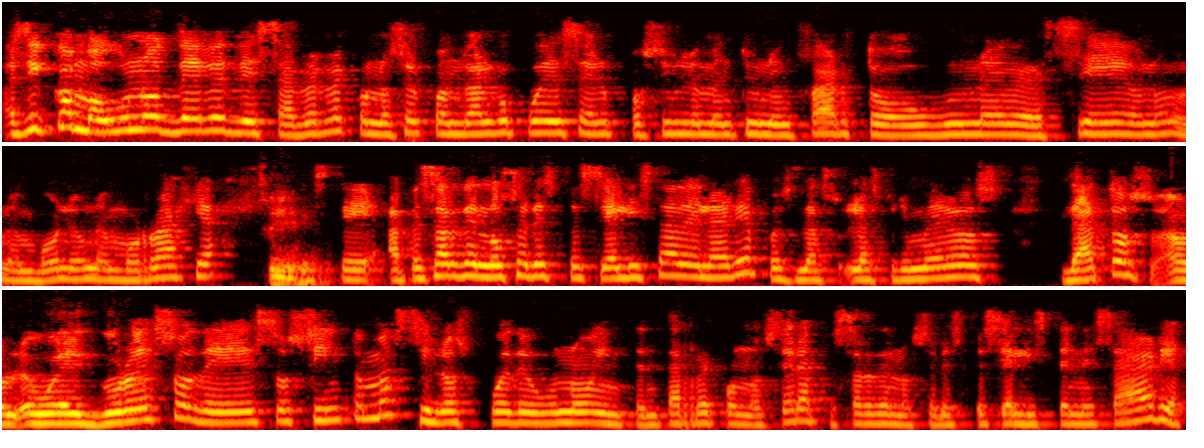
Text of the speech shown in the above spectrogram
así como uno debe de saber reconocer cuando algo puede ser posiblemente un infarto o un ERC, o ¿no? una embolia, una hemorragia, este, a pesar de no ser especialista del área, pues las, los primeros datos o el grueso de esos síntomas sí los puede uno intentar reconocer a pesar de no ser especialista en esa área.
